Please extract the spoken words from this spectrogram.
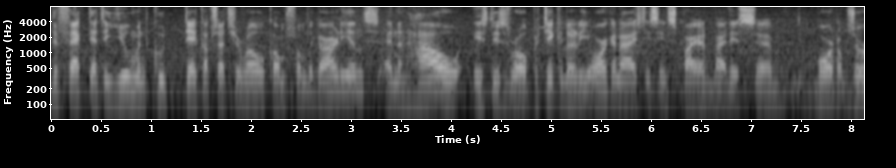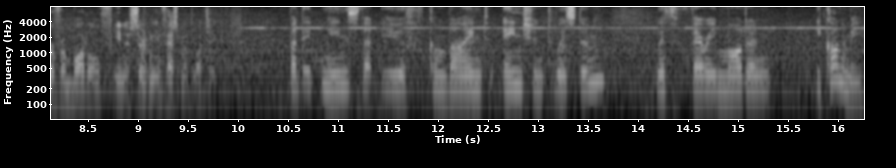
the fact that a human could take up such a role comes from the Guardians, and then how is this role particularly organized is inspired by this um, board observer model in a certain investment logic. But it means that you've combined ancient wisdom with very modern economy.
